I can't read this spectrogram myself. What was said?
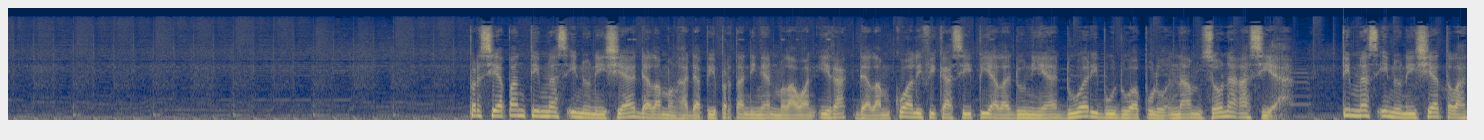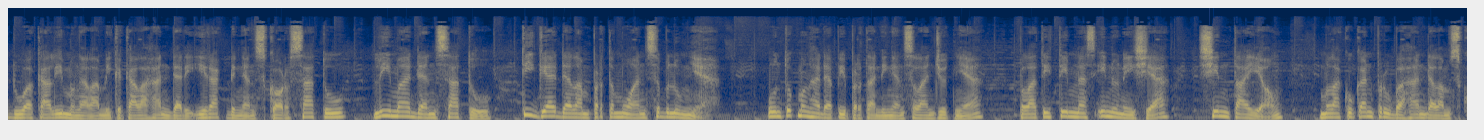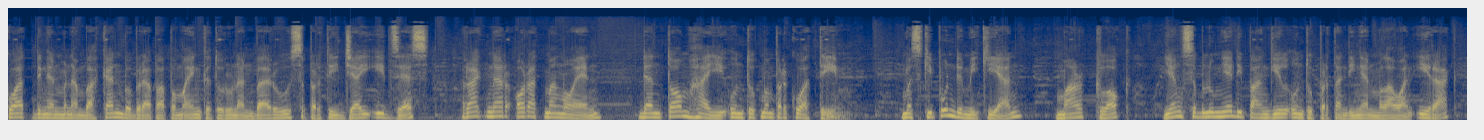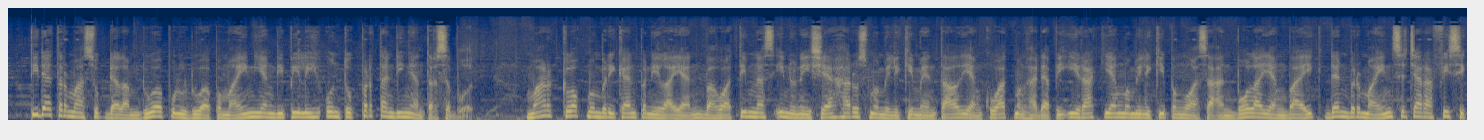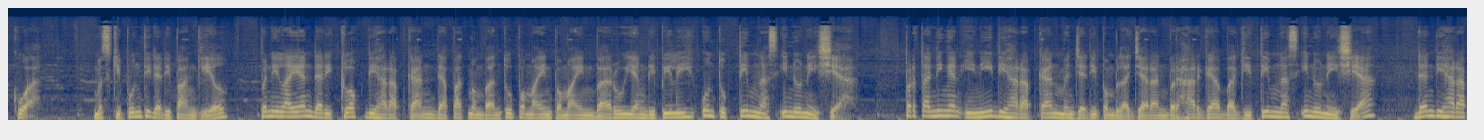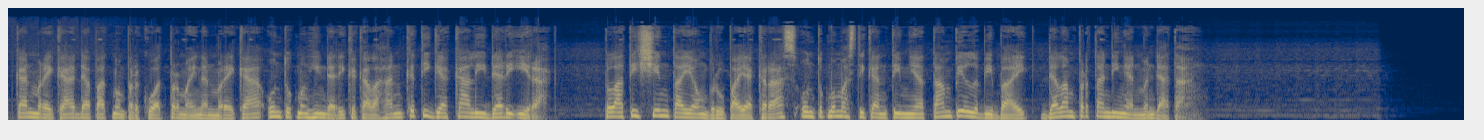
Persiapan timnas Indonesia dalam menghadapi pertandingan melawan Irak dalam kualifikasi Piala Dunia 2026 zona Asia. Timnas Indonesia telah dua kali mengalami kekalahan dari Irak dengan skor 1, 5 dan 1, 3 dalam pertemuan sebelumnya. Untuk menghadapi pertandingan selanjutnya, pelatih timnas Indonesia, Shin Taeyong, melakukan perubahan dalam skuad dengan menambahkan beberapa pemain keturunan baru seperti Jai Idzes, Ragnar Oratmangoen, dan Tom Hai untuk memperkuat tim. Meskipun demikian, Mark Klok, yang sebelumnya dipanggil untuk pertandingan melawan Irak, tidak termasuk dalam 22 pemain yang dipilih untuk pertandingan tersebut. Mark Klok memberikan penilaian bahwa timnas Indonesia harus memiliki mental yang kuat menghadapi Irak yang memiliki penguasaan bola yang baik dan bermain secara fisik kuat. Meskipun tidak dipanggil, penilaian dari Klok diharapkan dapat membantu pemain-pemain baru yang dipilih untuk timnas Indonesia. Pertandingan ini diharapkan menjadi pembelajaran berharga bagi timnas Indonesia, dan diharapkan mereka dapat memperkuat permainan mereka untuk menghindari kekalahan ketiga kali dari Irak. Pelatih Shin Taeyong berupaya keras untuk memastikan timnya tampil lebih baik dalam pertandingan mendatang.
